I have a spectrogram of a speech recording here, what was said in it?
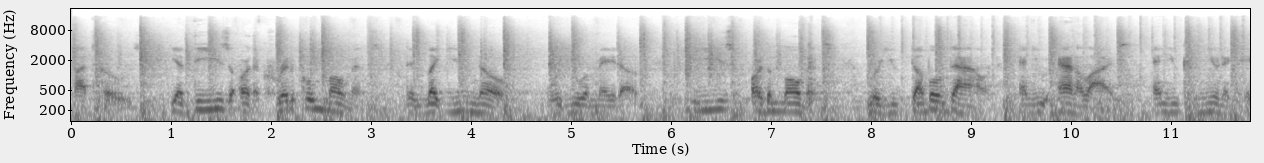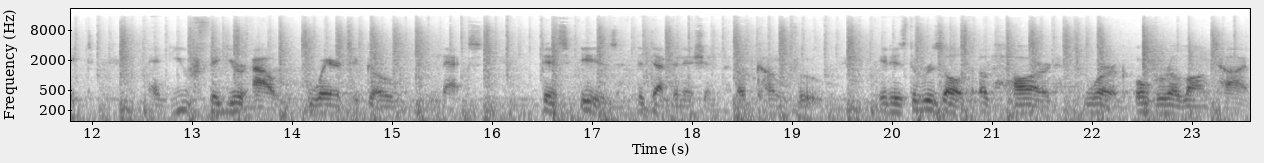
plateaus. Yet these are the critical moments that let you know what you are made of. These are the moments where you double down and you analyze and you communicate and you figure out where to go next. This is the definition of Kung Fu. It is the result of hard work over a long time,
